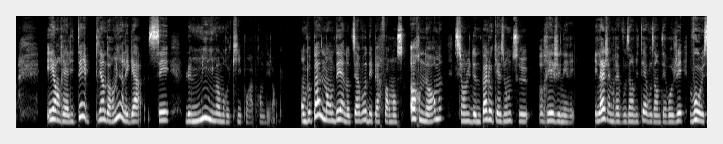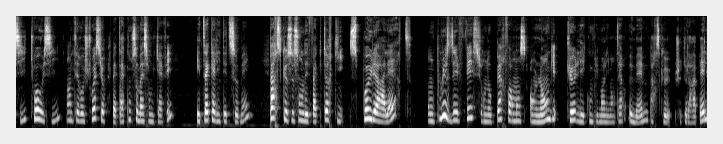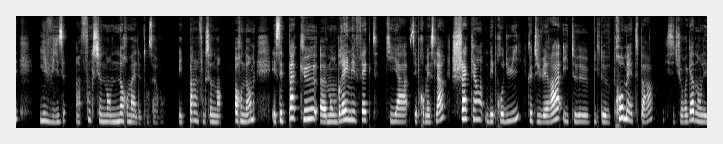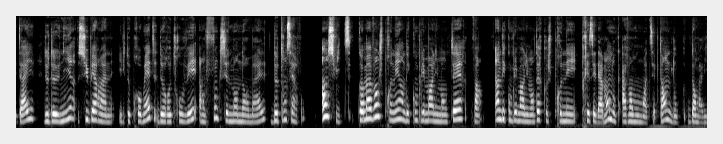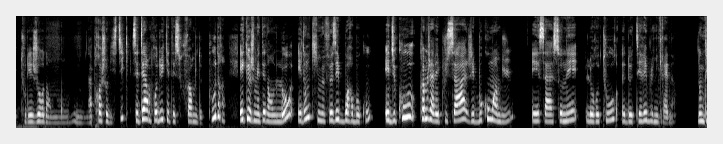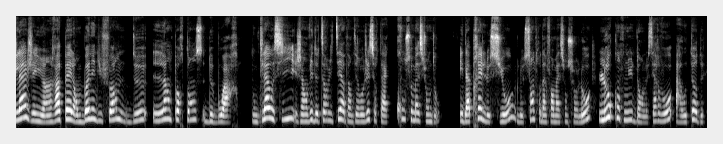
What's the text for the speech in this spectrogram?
Et en réalité, bien dormir, les gars, c'est le minimum requis pour apprendre des langues. On ne peut pas demander à notre cerveau des performances hors normes si on ne lui donne pas l'occasion de se régénérer. Et là, j'aimerais vous inviter à vous interroger, vous aussi, toi aussi, interroge-toi sur bah, ta consommation de café et ta qualité de sommeil, parce que ce sont des facteurs qui, spoiler alerte, ont plus d'effet sur nos performances en langue que les compléments alimentaires eux-mêmes, parce que, je te le rappelle, ils visent un fonctionnement normal de ton cerveau, et pas un fonctionnement hors norme. Et c'est pas que euh, mon brain effect qui a ces promesses-là. Chacun des produits que tu verras, ils te, ils te promettent pas si tu regardes dans les tailles, de devenir Superman. Ils te promettent de retrouver un fonctionnement normal de ton cerveau. Ensuite, comme avant, je prenais un des compléments alimentaires, enfin, un des compléments alimentaires que je prenais précédemment, donc avant mon mois de septembre, donc dans ma vie de tous les jours, dans mon approche holistique, c'était un produit qui était sous forme de poudre et que je mettais dans l'eau et donc qui me faisait boire beaucoup. Et du coup, comme j'avais plus ça, j'ai beaucoup moins bu et ça a sonné le retour de terribles migraines. Donc là, j'ai eu un rappel en bonne et due forme de l'importance de boire. Donc là aussi, j'ai envie de t'inviter à t'interroger sur ta consommation d'eau. Et d'après le CIO, le Centre d'information sur l'eau, l'eau contenue dans le cerveau à hauteur de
